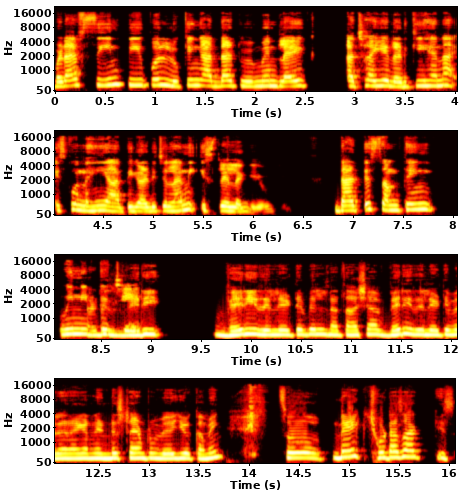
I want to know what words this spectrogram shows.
But I seen people looking at that women like अच्छा ये लड़की है ना इसको नहीं आती गाड़ी चलानी इसलिए लगी होगी। That is something we need to change very very relatable natasha very relatable and i can understand from where you're coming. So मैं एक छोटा सा किस,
